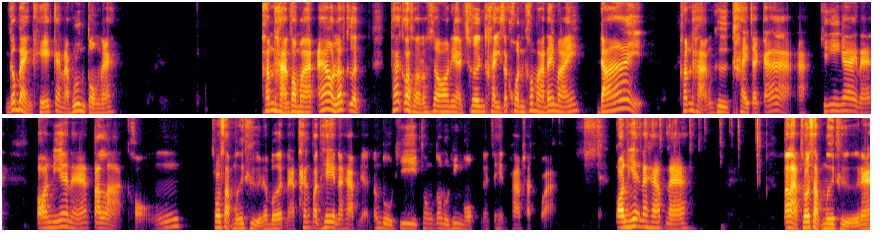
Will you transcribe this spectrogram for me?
มันก็แบ่งเค้กกันนะพูดตรงๆนะคำถามต่อมาอ้าวแล้วเกิด ถ้ากสทชเนี่ย เชิญใครสักคนเข้ามาได้ไหมได้คำถามคือใครจะกล้า อะคิดง่าย ๆ นะ ตอนเนี้ยนะ ตลาดของ โทรศัพท์มือถือนะเบิร์ตนะทั้งประเทศนะครับเดี๋ยวต้องดูที่ต้องต้องดูที่งบนะจะเห็นภาพชัดกว่า ตอนนี้นะครับนะ ตลาดโทรศัพท์มือถือนะ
